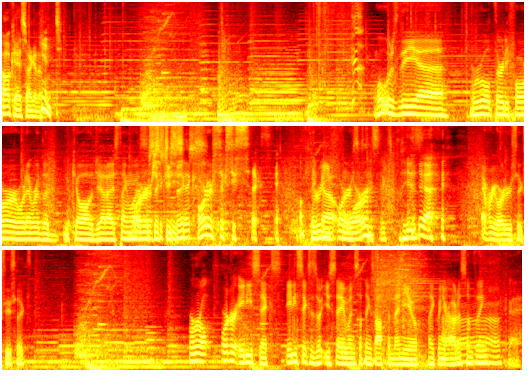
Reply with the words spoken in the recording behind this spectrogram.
Okay, so I got a Hint. What was the uh, Rule 34 or whatever the kill all the Jedi's thing was? Order 66. Order 66. Yeah. I'll take uh, order 34? 66, please. yeah. Every order 66. Or order 86. 86 is what you say when something's off the menu, like when you're out of something. Oh, okay.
